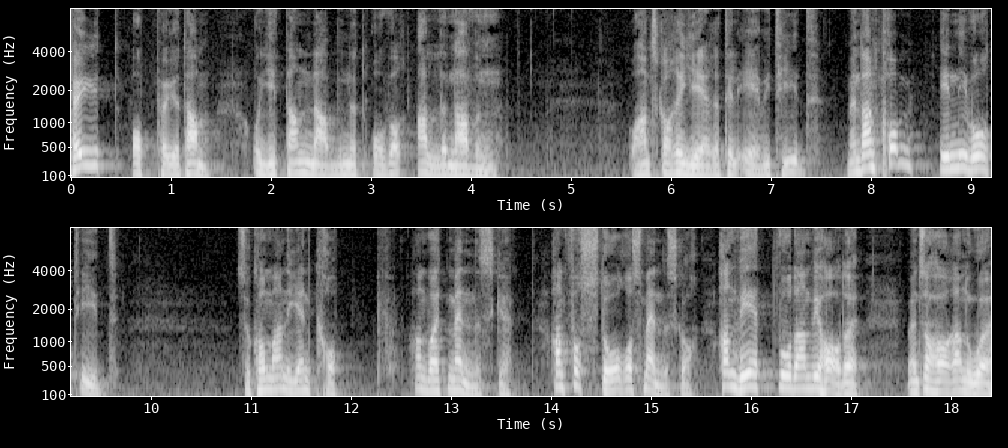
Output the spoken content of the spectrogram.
høyt opphøyet ham og gitt ham navnet over alle navn. Og han skal regjere til evig tid. Men da han kom inn i vår tid, så kom han i en kropp. Han var et menneske. Han forstår oss mennesker. Han vet hvordan vi har det. Men så har han noe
